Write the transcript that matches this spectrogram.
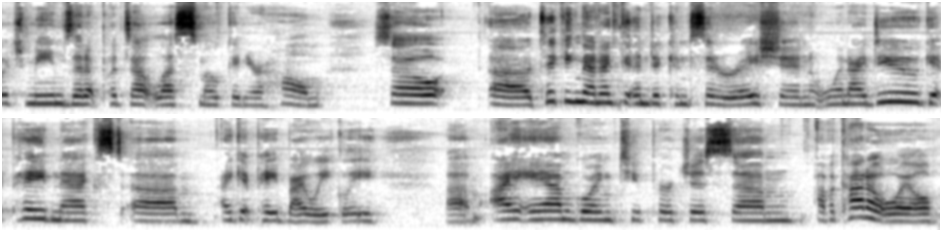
which means that it puts out less smoke in your home. So uh, taking that into consideration, when I do get paid next, um, I get paid biweekly. Um, I am going to purchase some avocado oil.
